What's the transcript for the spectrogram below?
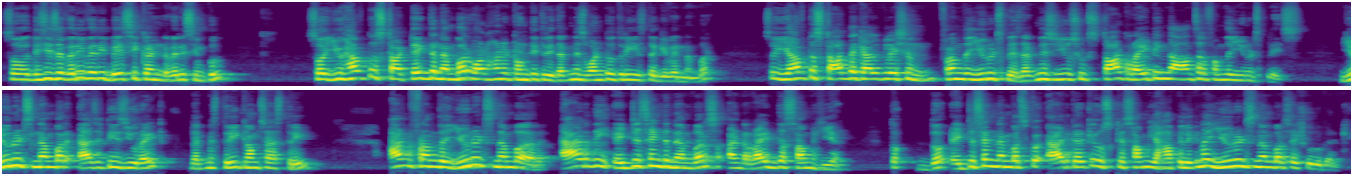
So this is a very very basic and very simple. So you have to start take the number 123 that means 123 is the given number. So you have to start the calculation from the units place. That means you should start writing the answer from the units place. Units number as it is you write. That means 3 comes as 3 and from the units number add the adjacent numbers and write the sum here तो दो एडजेसेंट नंबर्स को ऐड करके उसके सम यहाँ पे लिखना यूनिट्स नंबर से शुरू करके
